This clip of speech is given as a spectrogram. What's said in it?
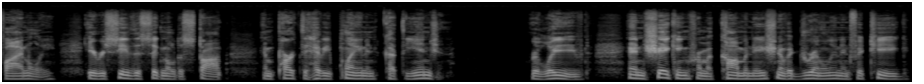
Finally, he received the signal to stop and parked the heavy plane and cut the engine. Relieved, and shaking from a combination of adrenaline and fatigue,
